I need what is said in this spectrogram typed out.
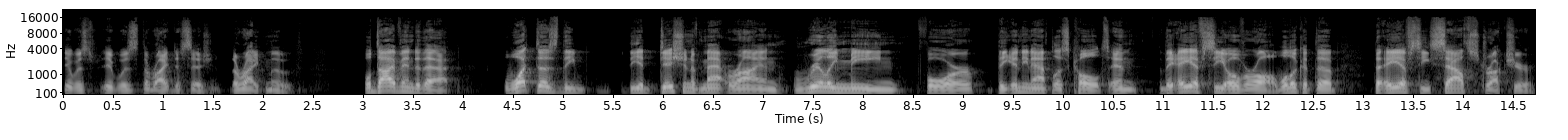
it was it was the right decision, the right move. We'll dive into that. What does the the addition of Matt Ryan really mean for the Indianapolis Colts and the AFC overall? We'll look at the the AFC South structure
